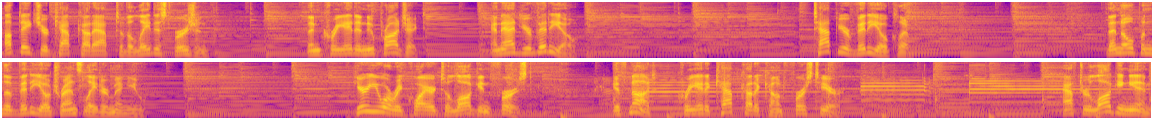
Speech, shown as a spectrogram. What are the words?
update your CapCut app to the latest version. then create a new project and add your video. Tap your video clip. Then open the video translator menu. Here you are required to log in first. If not, create a CapCut account first here. After logging in,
